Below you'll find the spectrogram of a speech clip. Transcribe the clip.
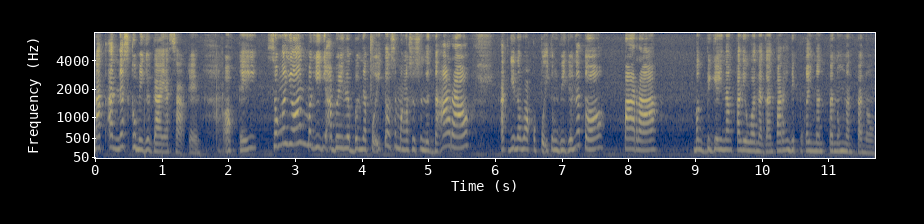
Not unless kung may gagaya sa akin. Okay? So, ngayon, magiging available na po ito sa mga susunod na araw. At ginawa ko po itong video na to para magbigay ng kaliwanagan para hindi po kayo ng tanong ng tanong.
